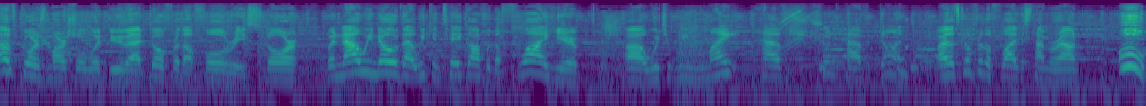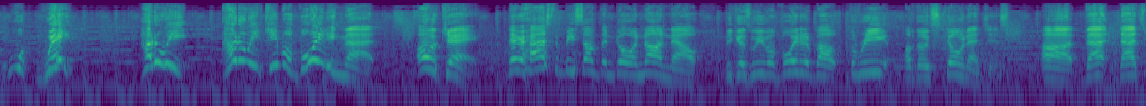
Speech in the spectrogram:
Of course, Marshal would do that. Go for the full restore. But now we know that we can take off with a fly here, uh, which we might have, should have done. All right, let's go for the fly this time around. Ooh, wait! How do we, how do we keep avoiding that? Okay, there has to be something going on now because we've avoided about three of those stone edges. Uh, that, that's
